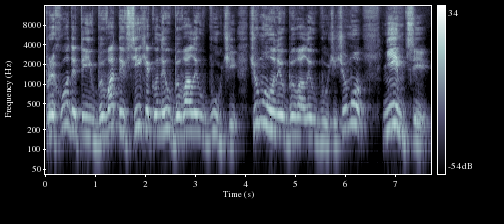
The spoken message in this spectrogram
приходити і вбивати всіх, як вони вбивали в Бучі. Чому вони вбивали в Бучі? Чому німці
